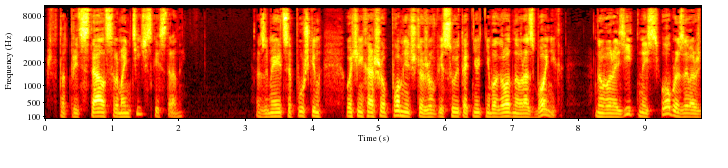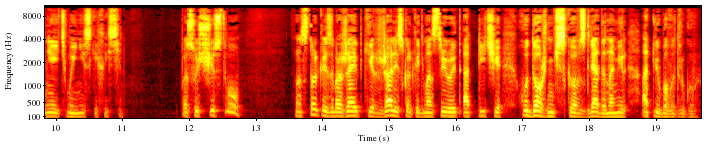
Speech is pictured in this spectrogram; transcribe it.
что тот предстал с романтической стороны. Разумеется, Пушкин очень хорошо помнит, что живописует отнюдь неблагородного разбойника, но выразительность образа важнее тьмы низких истин. По существу он столько изображает Кирджали, сколько демонстрирует отличие художнического взгляда на мир от любого другого.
